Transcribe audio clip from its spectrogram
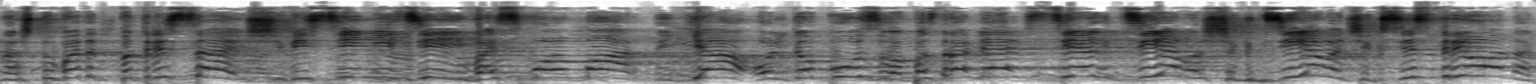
приятно, что в этот потрясающий весенний день, 8 марта, я, Ольга Бузова, поздравляю всех девушек, девочек, сестренок,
